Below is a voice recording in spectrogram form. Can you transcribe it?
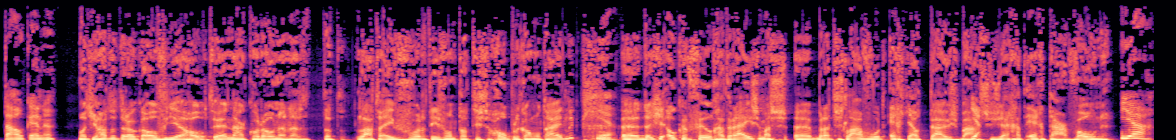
taal kennen. Want je had het er ook over, je hoopt hè, na corona, nou, dat, dat laten we even voor het is, want dat is hopelijk allemaal tijdelijk. Ja. Uh, dat je ook veel gaat reizen, maar uh, Bratislava wordt echt jouw thuisbaas. Ja. Dus jij gaat echt daar wonen. Ja.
